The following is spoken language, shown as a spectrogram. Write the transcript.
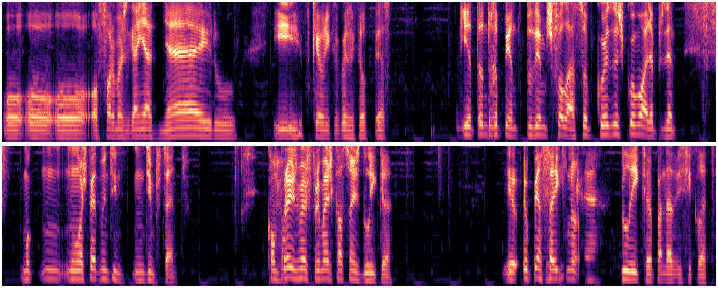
ou, ou- ou- ou formas de ganhar dinheiro, e porque é a única coisa que ele pensa. E então de repente podemos falar sobre coisas como, olha, por exemplo, um, um aspecto muito, muito importante. Comprei os meus primeiros calções de licra. Eu, eu pensei que não. De licra para andar de bicicleta.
